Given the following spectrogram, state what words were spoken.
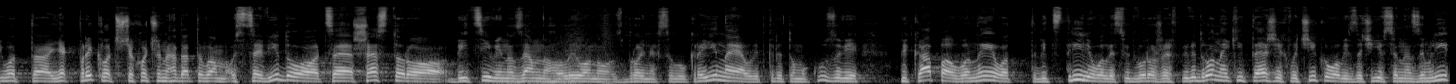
І от е, як приклад, ще хочу нагадати вам ось це відео. Це шестеро бійців іноземного леону збройних сил України у відкритому кузові пікапа. Вони от відстрілювались від ворожого впівдрона, який теж їх вичікував і зачаївся на землі.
